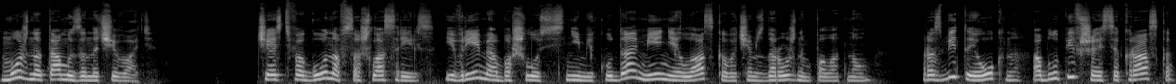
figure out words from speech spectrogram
можно там и заночевать». Часть вагонов сошла с рельс, и время обошлось с ними куда менее ласково, чем с дорожным полотном. Разбитые окна, облупившаяся краска,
